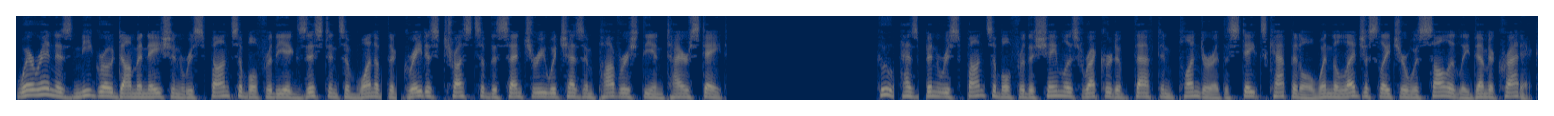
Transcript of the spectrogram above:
Wherein is Negro domination responsible for the existence of one of the greatest trusts of the century which has impoverished the entire state? Who has been responsible for the shameless record of theft and plunder at the state's capital when the legislature was solidly Democratic.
